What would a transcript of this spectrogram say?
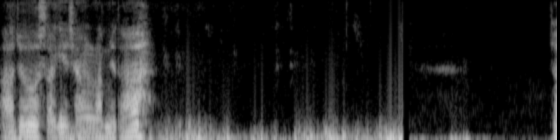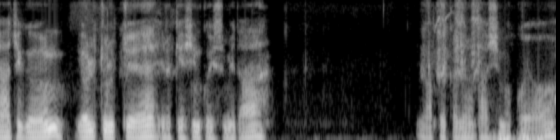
아주 싹이 잘 납니다. 자 지금 열 줄째 이렇게 심고 있습니다. 이 앞에까지는 다 심었고요.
